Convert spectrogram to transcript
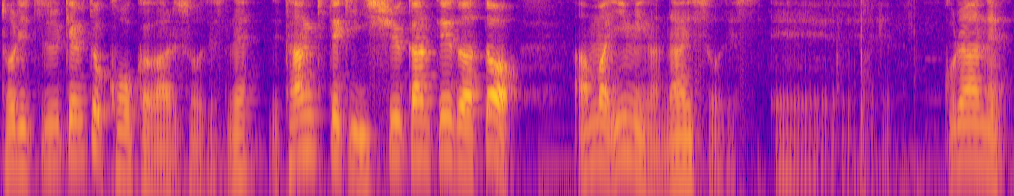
取り続けると効果があるそうですね。で短期的1週間程度だとあんま意味がないそうです。えー、これはね、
